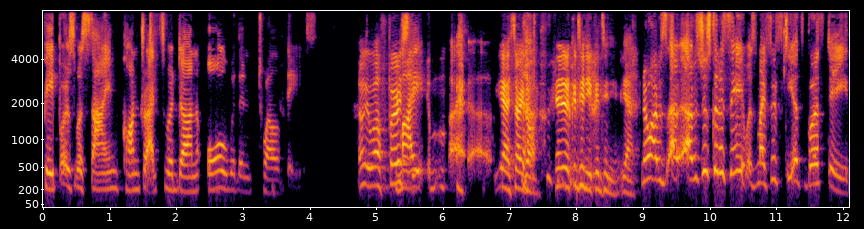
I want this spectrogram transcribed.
Papers were signed, contracts were done, all within 12 days. Okay, well, first, my, uh, yeah, sorry, go on. No, no, continue, continue. Yeah. No, I was, I, I was just going to say it was my 50th birthday,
